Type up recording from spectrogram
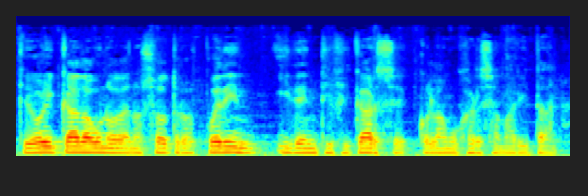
que hoy cada uno de nosotros puede identificarse con la mujer samaritana.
